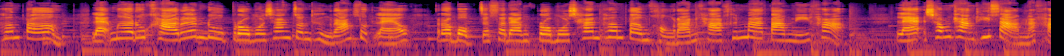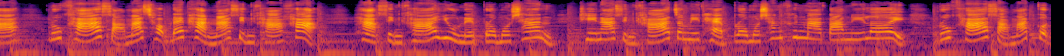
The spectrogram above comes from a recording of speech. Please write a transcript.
เพิ่มเติม และเมื่อลูกค้าเลื่อนดูโปรโมชั่นจนถึงล่างสุดแล้ว ระบบจะแสดงโปรโมชั่นเพิ่มเติมของร้านค้าขึ้นมาตามนี้ค่ะ และช่องทางที่ 3 นะคะ ลูกค้าสามารถช็อปได้ผ่านหน้าสินค้าค่ะ หากสินค้าอยู่ในโปรโมชั่น ที่หน้าสินค้าจะมีแถบโปรโมชั่นขึ้นมาตามนี้เลย ลูกค้าสามารถกด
